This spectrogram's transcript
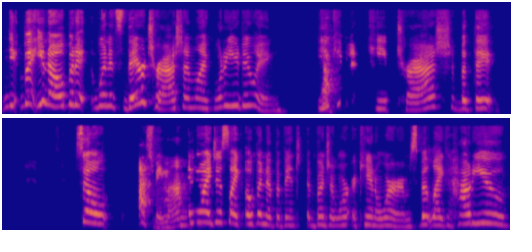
but you know, but it, when it's their trash, I'm like, what are you doing? You can't keep trash, but they, so Watch me, mom. I know I just like opened up a bunch, a bunch of wor- a can of worms, but like, how do you?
